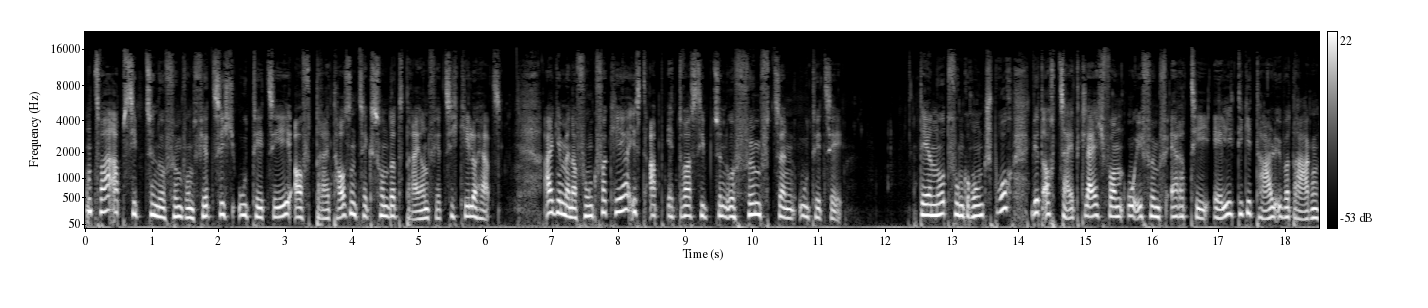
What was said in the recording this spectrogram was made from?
Und zwar ab 17.45 Uhr UTC auf 3643 Kilohertz. Allgemeiner Funkverkehr ist ab etwa 17.15 Uhr UTC. Der Notfunkrundspruch wird auch zeitgleich von OE5 RTL digital übertragen.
